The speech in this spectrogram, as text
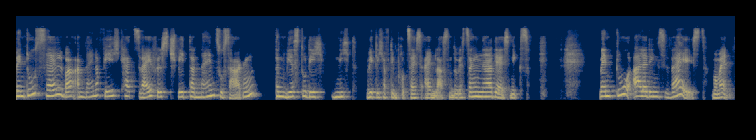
Wenn du selber an deiner Fähigkeit zweifelst, später Nein zu sagen, dann wirst du dich nicht wirklich auf den Prozess einlassen. Du wirst sagen, na, der ist nix. Wenn du allerdings weißt, Moment,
